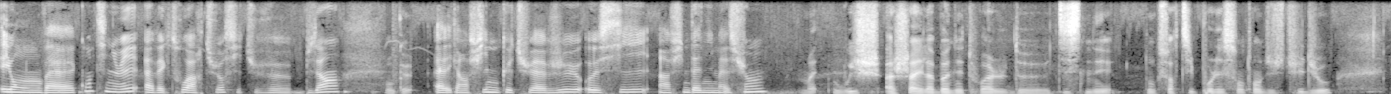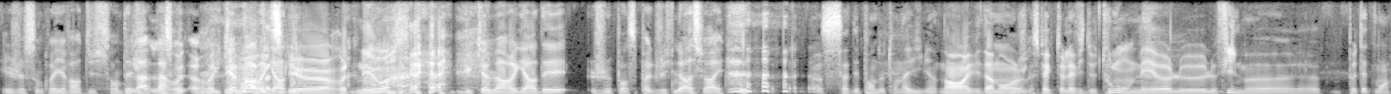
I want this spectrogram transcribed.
Et on va continuer avec toi Arthur si tu veux bien, avec un film que tu as vu aussi, un film d'animation. ouais, Wish, Achat et la bonne étoile de Disney, donc sorti pour les 100 ans du studio. Et je sens qu'il va y avoir du sang déjà. Là, là, parce que re- Lucas retenez-moi m'a regardé. euh, retenez-moi. Lucas m'a regardé. Je pense pas que je vais finir la soirée. Ça dépend de ton avis. Bien. Non, évidemment, je respecte l'avis de tout le monde, mais euh, le, le film, euh, peut-être moins.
